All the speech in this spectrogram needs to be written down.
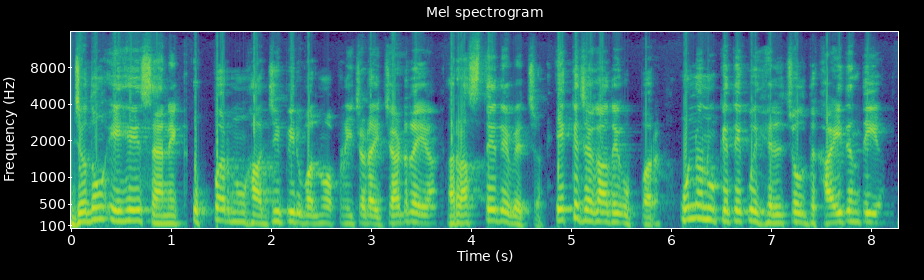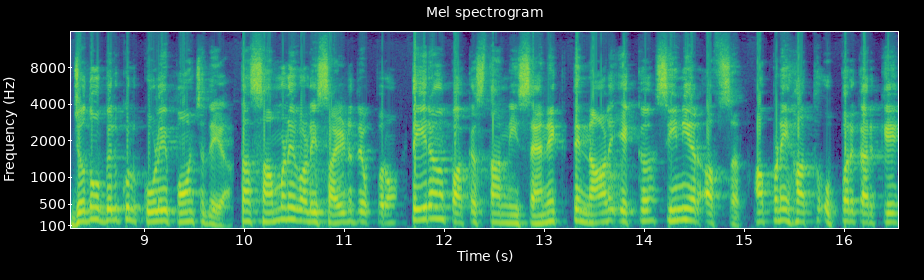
ਜਦੋਂ ਇਹ ਸੈਨਿਕ ਉੱਪਰ ਨੂੰ ਹਾਜੀ ਪੀਰ ਵੱਲੋਂ ਆਪਣੀ ਚੜ੍ਹਾਈ ਚੜ੍ਹ ਰਹੇ ਆ, ਰਸਤੇ ਦੇ ਵਿੱਚ, ਇੱਕ ਜਗ੍ਹਾ ਦੇ ਉੱਪਰ, ਉਹਨਾਂ ਨੂੰ ਕਿਤੇ ਕੋਈ ਹਿਲਚੁਲ ਦਿਖਾਈ ਦਿੰਦੀ ਆ। ਜਦੋਂ ਬਿਲਕੁਲ ਕੋਲੇ ਪਹੁੰਚਦੇ ਆ, ਤਾਂ ਸਾਹਮਣੇ ਵਾਲੀ ਸਾਈਡ ਦੇ ਉੱਪਰੋਂ 13 ਪਾਕਿਸਤਾਨੀ ਸੈਨਿਕ ਤੇ ਨਾਲ ਇੱਕ ਸੀਨੀਅਰ ਅਫਸਰ ਆਪਣੇ ਹੱਥ ਉੱਪਰ ਕਰਕੇ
